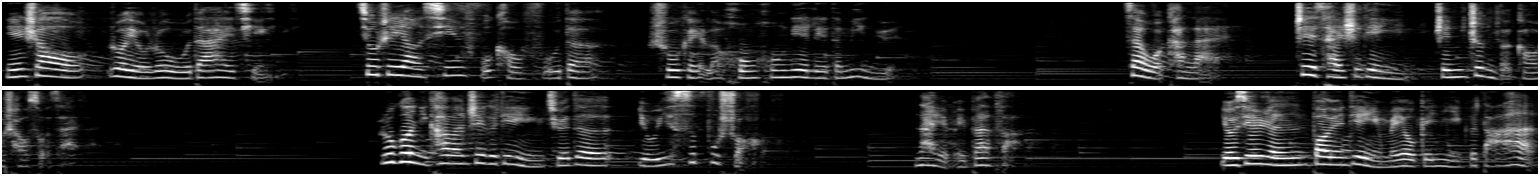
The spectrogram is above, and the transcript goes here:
年少若有若无的爱情，就这样心服口服的输给了轰轰烈烈的命运。在我看来。这才是电影真正的高潮所在。如果你看完这个电影觉得有一丝不爽，那也没办法。有些人抱怨电影没有给你一个答案，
